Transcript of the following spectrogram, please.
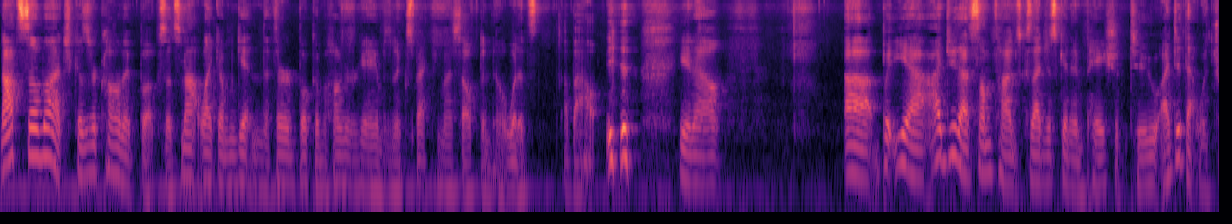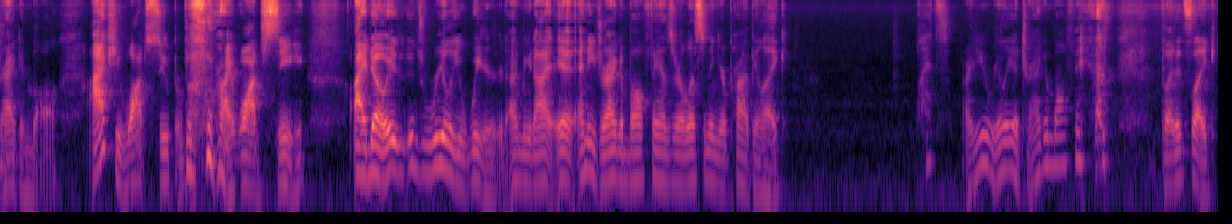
not so much because they're comic books. It's not like I'm getting the third book of Hunger Games and expecting myself to know what it's about, you know. Uh, but yeah, I do that sometimes because I just get impatient too. I did that with Dragon Ball. I actually watched Super before I watched Z. I know it, it's really weird. I mean, I any Dragon Ball fans that are listening, you're probably like, "What? Are you really a Dragon Ball fan?" but it's like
